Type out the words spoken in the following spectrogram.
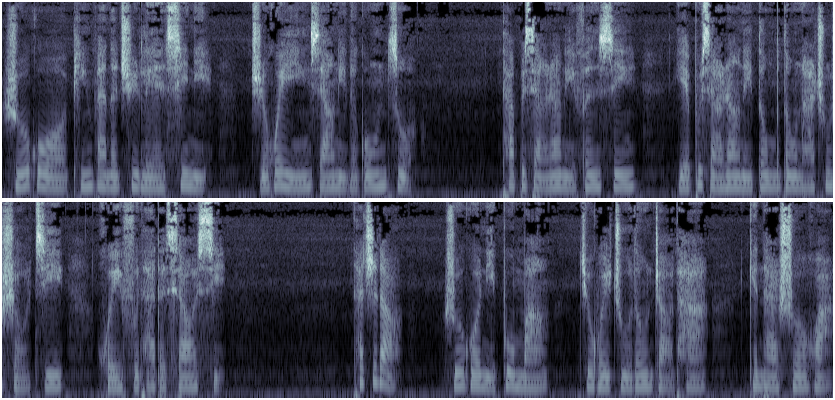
如果频繁的去联系你，只会影响你的工作。他不想让你分心，也不想让你动不动拿出手机回复他的消息。他知道，如果你不忙，就会主动找他跟他说话。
